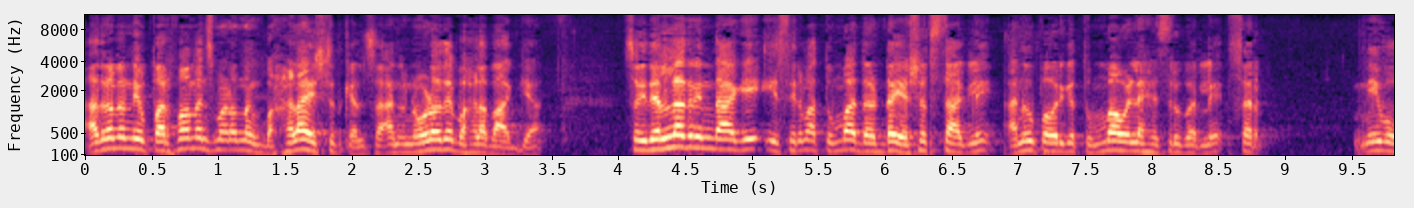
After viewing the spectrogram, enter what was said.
ಅದರಲ್ಲೂ ನೀವು ಪರ್ಫಾರ್ಮೆನ್ಸ್ ಮಾಡೋದು ನಂಗೆ ಬಹಳ ಇಷ್ಟದ ಕೆಲಸ. ಅಂದ್ರೆ ನೋಡೋದೇ ಬಹಳ ಭಾಗ್ಯ. ಸೊ ಇದೆಲ್ಲದರಿಂದಾಗಿ ಈ ಸಿನಿಮಾ ತುಂಬಾ ದೊಡ್ಡ ಯಶಸ್ಸಾಗಲಿ, ಅನೂಪ್ ಅವರಿಗೆ ತುಂಬಾ ಒಳ್ಳೆ ಹೆಸರು ಬರಲಿ. ಸರ್ ನೀವು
